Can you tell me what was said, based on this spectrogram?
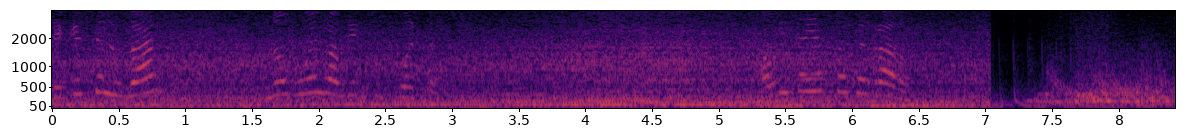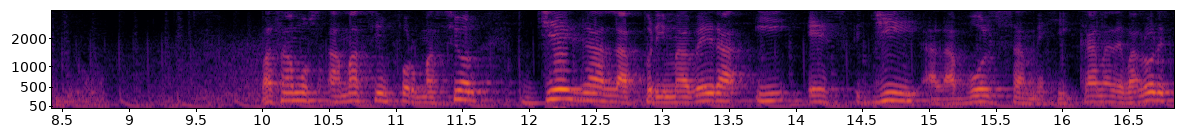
de que este lugar no vuelva a abrir sus puertas. Ahorita ya está cerrado. Pasamos a más información. Llega la primavera ESG a la Bolsa Mexicana de Valores.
